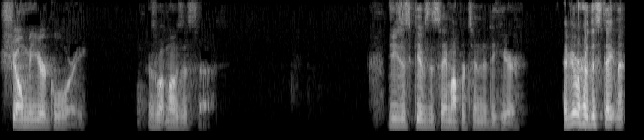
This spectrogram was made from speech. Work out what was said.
Show me your glory. Is what Moses says. Jesus gives the same opportunity here. Have you ever heard this statement?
